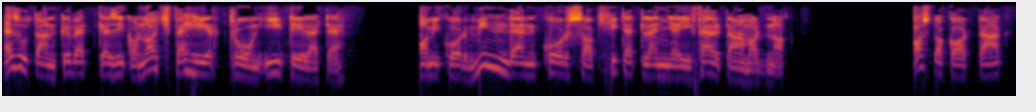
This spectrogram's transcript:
Ezután következik a nagy fehér trón ítélete, amikor minden korszak hitetlenjei feltámadnak. Azt akarták,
